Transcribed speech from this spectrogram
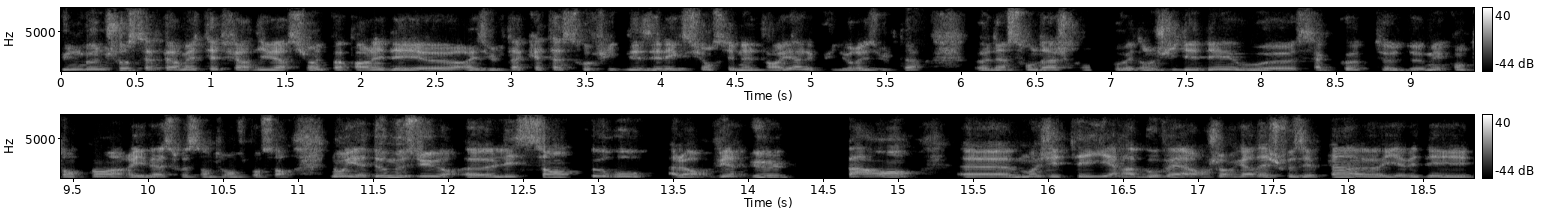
une bonne chose. Ça permettait de faire diversion et de ne pas parler des euh, résultats catastrophiques des élections sénatoriales et puis du résultat d'un sondage qu'on trouvait dans le JDD où sa cote de mécontentement arrivait à 71%. Non, il y a deux mesures. Les 100 euros, alors virgule, par an. Euh, moi, j'étais hier à Beauvais. Alors, je regardais, je faisais plein. euh, il y avait des,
